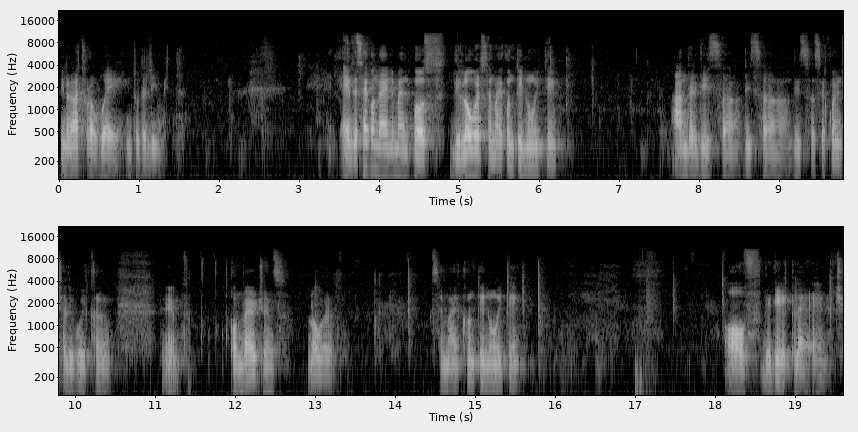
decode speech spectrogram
in a natural way into the limit. And the second element was the lower semi-continuity under this, uh, this, uh, this uh, sequentially weak uh, convergence, lower semi-continuity of the Dirichlet energy.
